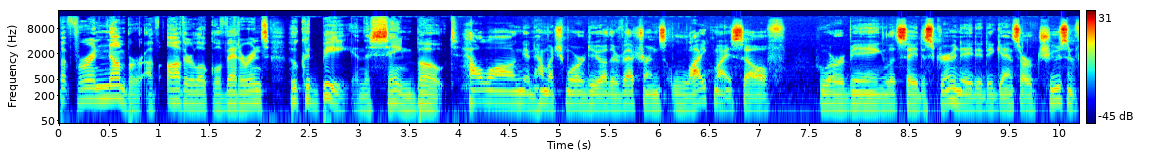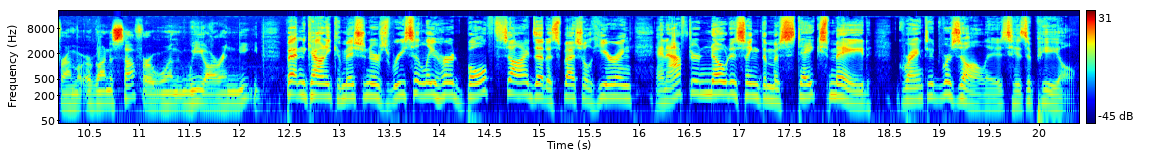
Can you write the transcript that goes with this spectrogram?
but for a number of other local veterans who could be in the same boat. How long and how much more do other veterans like myself who are being, let's say, discriminated against or chosen from are going to suffer when we are in need. Benton County commissioners recently heard both sides at a special hearing and after noticing the mistakes made, granted Rosales his appeal.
